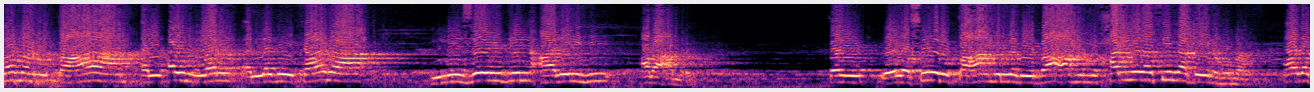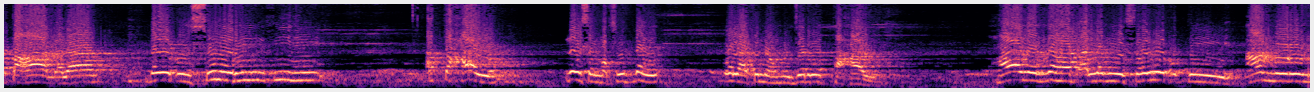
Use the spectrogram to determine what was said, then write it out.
ثمن الطعام الأول الذي كان lizaydin calayhi calaa camrin ayb wayasiiru الطacaamu aladii baacahu muxallila fima baynahuma hada طacaam alaan baycu sururi fiihi ataxaayun laysa maqsuud bay walakinahu mujarad taxaayun hada dahab aladii sayucطi camrun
